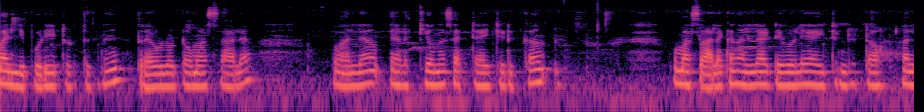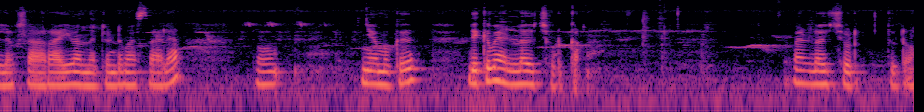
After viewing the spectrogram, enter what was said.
മല്ലിപ്പൊടി ഇട്ട് കൊടുത്തേക്കണ് ഇത്രയേ ഉള്ളൂ കേട്ടോ മസാല. അപ്പോൾ നല്ല ഇളക്കി ഒന്ന് സെറ്റായിട്ട് എടുക്കാം. അപ്പോൾ മസാലയൊക്കെ നല്ല അടിപൊളിയായിട്ടുണ്ട് കേട്ടോ നല്ല ഉഷാറായി വന്നിട്ടുണ്ട് മസാല. അപ്പോൾ നമുക്ക് ഇതിലേക്ക് വെള്ളം ഒഴിച്ച് കൊടുക്കാം. വെള്ളം ഒഴിച്ച് കൊടുത്തു കേട്ടോ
